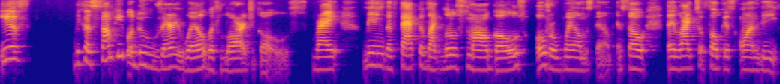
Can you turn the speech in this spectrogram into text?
If because some people do very well with large goals, right? Meaning the fact of like little small goals overwhelms them. And so they like to focus on the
